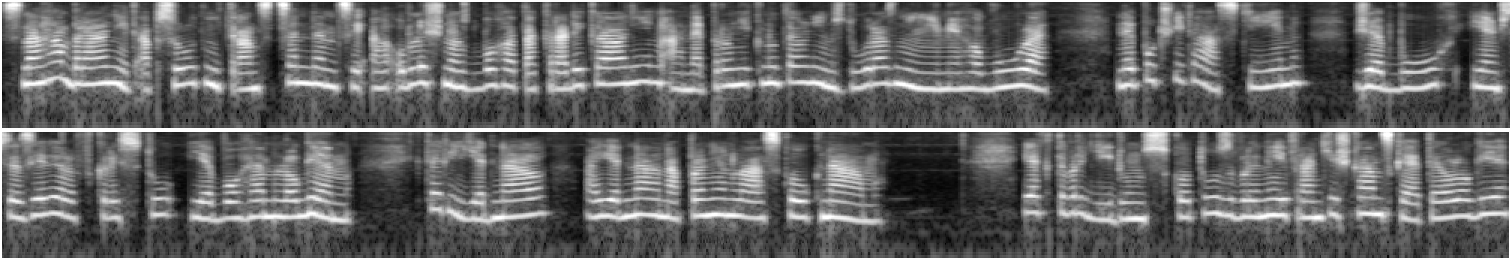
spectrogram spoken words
Snaha bránit absolutní transcendenci a odlišnost Boha tak radikálním a neproniknutelným zdůrazněním jeho vůle nepočítá s tím, že Bůh, jenž se zjevil v Kristu, je Bohem logem, který jednal a jedná naplněn láskou k nám. Jak tvrdí Dun Scotus v linii františkánské teologie,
